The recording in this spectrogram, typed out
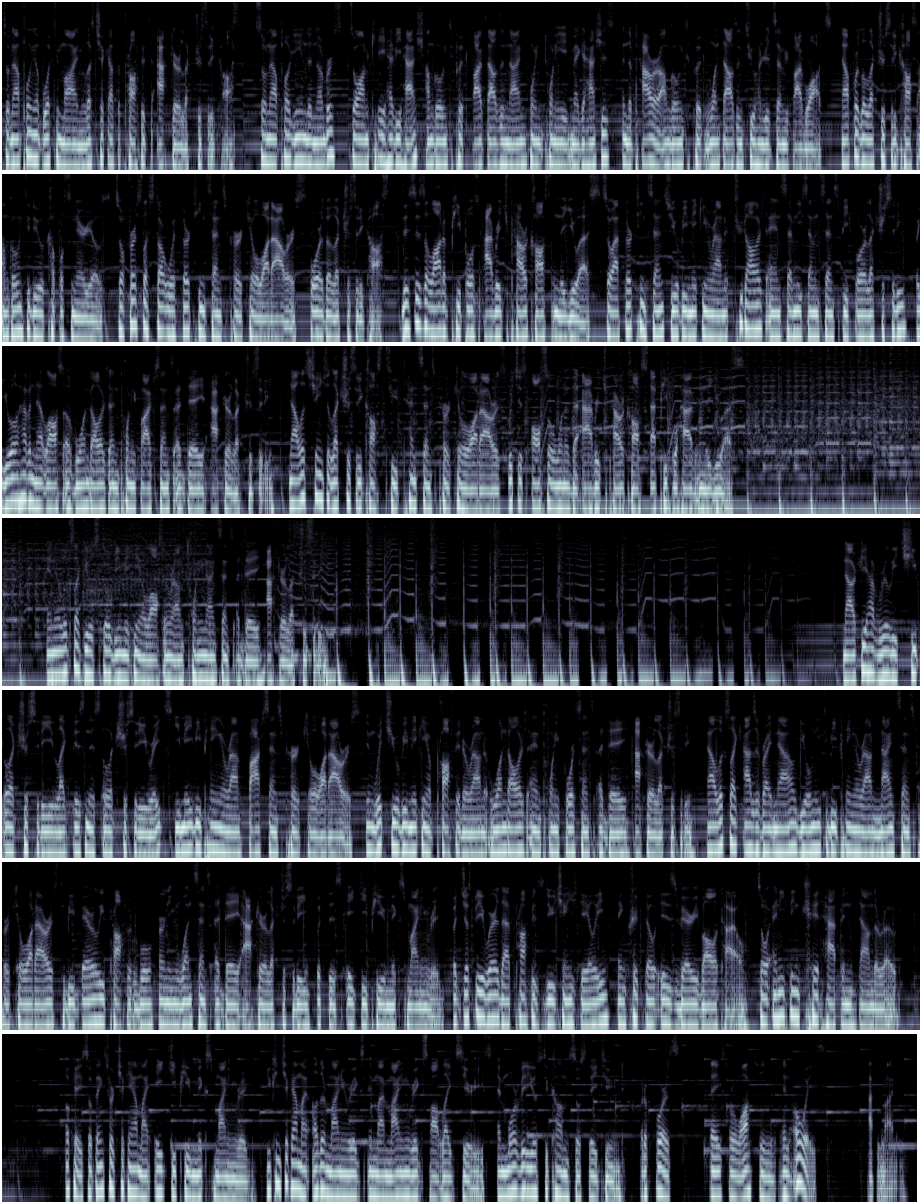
So now pulling up what to mine, let's check out the profits after electricity cost. So now plugging in the numbers. So on kHeavyHash, I'm going to put 5009.28 mega hashes and the power I'm going to put 1275 watts. Now for the electricity cost, I'm going to do a couple scenarios. So first let's start with 13 cents per kilowatt hours for the electricity cost. This is a lot of people's average power cost in the US. So at 13 cents, you'll be making around $2.77 before electricity, but you will have a net loss of $1.25 a day after electricity. Now let's change the electricity cost to 10 cents per kilowatt hours, which is also one of the average power costs that people have in the US. And it looks like you'll still be making a loss around 29 cents a day after electricity. Now, if you have really cheap electricity like business electricity rates, you may be paying around 5 cents per kilowatt hours, in which you'll be making a profit around $1.24 a day after electricity. Now, it looks like as of right now, you'll need to be paying around 9 cents per kilowatt hours to be barely profitable, earning 1 cent a day after electricity with this 8 GPU mixed mining rig. But just be aware that profits do change daily and crypto is very volatile, so anything could happen down the road. Okay, so thanks for checking out my 8 GPU mixed mining rig. You can check out my other mining rigs in my mining rig spotlight series and more videos to come, so stay tuned. But of course, thanks for watching and always happy mining.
